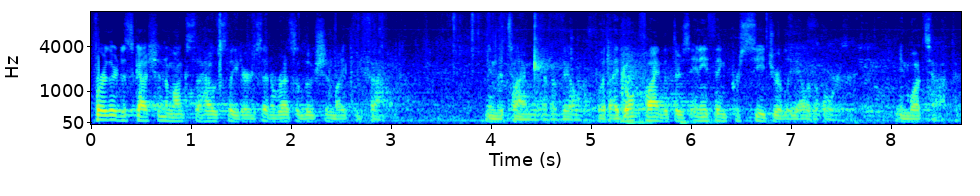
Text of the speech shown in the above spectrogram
Further discussion amongst the House leaders and a resolution might be found in the time we have available. But I don't find that there's anything procedurally out of order in what's happened.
